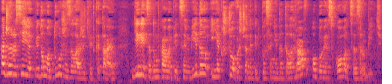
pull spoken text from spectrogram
Адже Росія, як відомо, дуже залежить від Китаю. Діліться думками під цим відео, і якщо ви ще не підписані на телеграф, обов'язково це зробіть.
